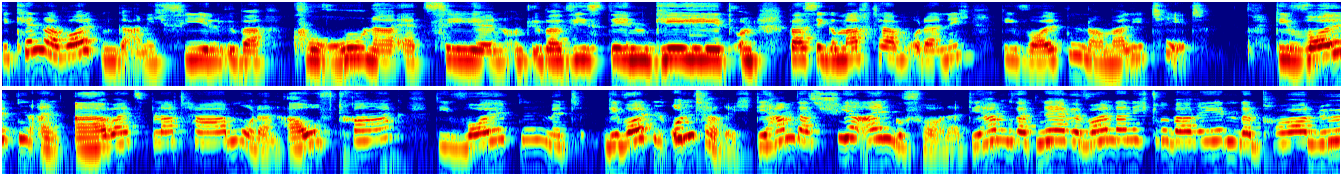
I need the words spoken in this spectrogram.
die Kinder wollten gar nicht viel über Corona erzählen und über wie es denen geht und was sie gemacht haben oder nicht. Die wollten Normalität. Die wollten ein Arbeitsblatt haben oder einen Auftrag. Die wollten mit, die wollten Unterricht. Die haben das schier eingefordert. Die haben gesagt, nee, wir wollen da nicht drüber reden. Dann, boah, nö,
